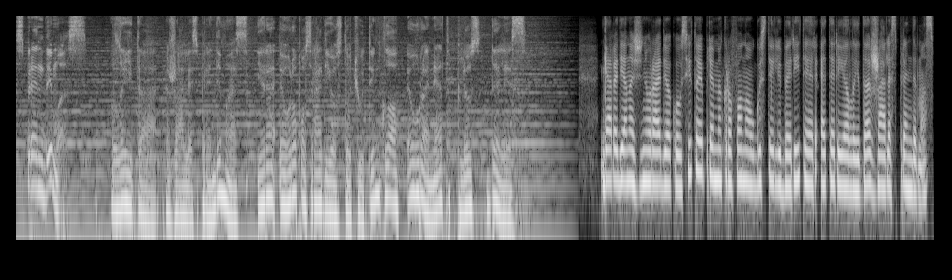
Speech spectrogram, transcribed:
sprendimas. Laida Žalias sprendimas yra Europos radijos stočių tinklo Euronet Plus dalis. Gerą dieną žinių radio klausytojai, prie mikrofono Augustė Liberytė ir eterija laida Žalias sprendimas.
